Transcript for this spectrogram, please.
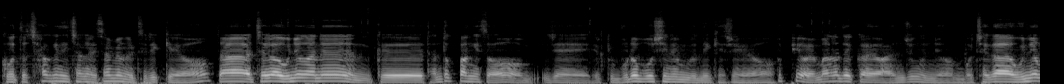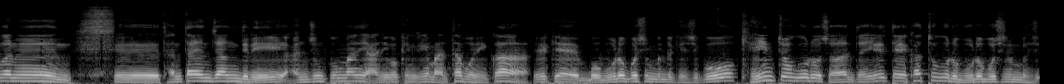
그것도 차근히 차근히 설명을 드릴게요. 자, 제가 운영하는 그 단톡방에서 이제 이렇게 물어보시는 분이 계셔요. 투피 얼마나 될까요? 안중은요. 뭐 제가 운영하는 그 단타 현장들이 안중뿐만이 아니고 굉장히 많다 보니까 이렇게 뭐 물어보신 분도 계시고 개인적으로 저한테 1대1 카톡으로 물어보시는 분-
